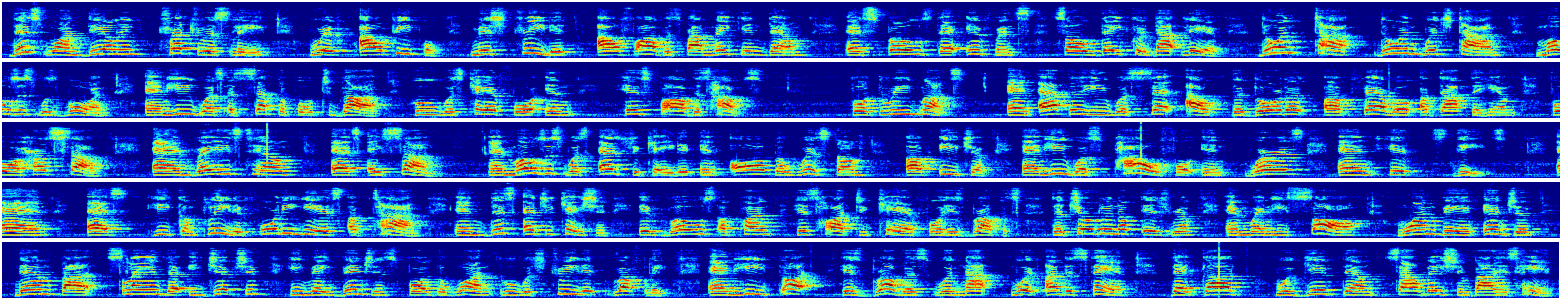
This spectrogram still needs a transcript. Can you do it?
This one dealing treacherously with our people mistreated our fathers by making them expose their infants so they could not live. During time during which time Moses was born and he was acceptable to God, who was cared for in his father's house for three months. And after he was set out, the daughter of Pharaoh adopted him for herself and raised him as a son. And Moses was educated in all the wisdom of Egypt, and he was powerful in words and his deeds. And as he completed 40 years of time in this education, it rose upon his heart to care for his brothers, the children of Israel. And when he saw one being injured, them by slaying the Egyptian, he made vengeance for the one who was treated roughly. And he thought his brothers would not would understand that God would give them salvation by his hand.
